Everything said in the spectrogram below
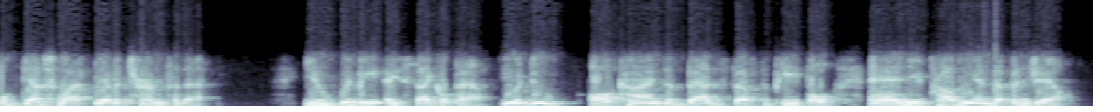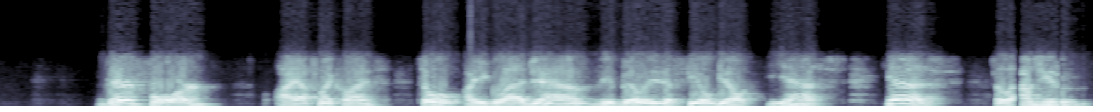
Well, guess what? We have a term for that. You would be a psychopath. You would do all kinds of bad stuff to people, and you'd probably end up in jail. Therefore, I ask my clients, so are you glad you have the ability to feel guilt? Yes. Yes. It allows you to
